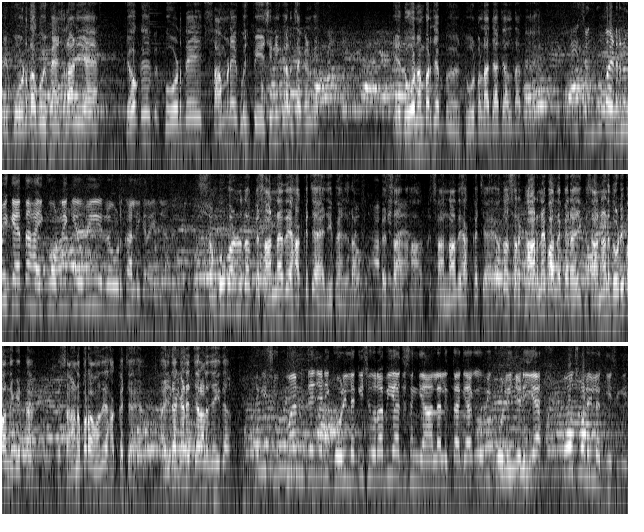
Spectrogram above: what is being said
ਵੀ ਕੋਰਟ ਦਾ ਕੋਈ ਫੈਸਲਾ ਨਹੀਂ ਆਇਆ ਕਿਉਂਕਿ ਕੋਰਟ ਦੇ ਸਾਹਮਣੇ ਕੁਝ ਪੇਸ਼ ਨਹੀਂ ਕਰ ਸਕਣਗੇ। ਇਹ ਦੋ ਨੰਬਰ 'ਚ ਟੂਲ ਪਲਾਜ਼ਾ ਚੱਲਦਾ ਪਿਆ ਹੈ ਇਹ ਸੰਗੂ ਬਾਰਡਰ ਨੂੰ ਵੀ ਕਹਿਤਾ ਹਾਈ ਕੋਰਟ ਨੇ ਕਿ ਉਹ ਵੀ ਰੋਡ ਖਾਲੀ ਕਰਾਈ ਜਾਵੇ। ਉਹ ਸ਼ੰਭੂ ਬੰਨ ਤਾਂ ਕਿਸਾਨਾਂ ਦੇ ਹੱਕ 'ਚ ਹੈ ਜੀ ਫੈਸਲਾ ਉਹ। ਕਿਸਾਨ ਹਾਂ। ਕਿਸਾਨਾਂ ਦੇ ਹੱਕ 'ਚ ਹੈ। ਉਹ ਤਾਂ ਸਰਕਾਰ ਨੇ ਬੰਦ ਕਰਿਆ ਜੀ ਕਿਸਾਨਾਂ ਨੇ ਥੋੜੀ ਬੰਦ ਕੀਤਾ। ਕਿਸਾਨ ਭਰਾਵਾਂ ਦੇ ਹੱਕ 'ਚ ਆਇਆ ਅਸੀਂ ਤਾਂ ਕਹਿੰਦੇ ਚੱਲਣਾ ਚਾਹੀਦਾ। ਲੇਕਿਨ ਸ਼ੁਭਮਨ ਤੇ ਜਿਹੜੀ ਗੋਲੀ ਲੱਗੀ ਸੀ ਉਹਦਾ ਵੀ ਅੱਜ ਸੰਗਿਆਨ ਲੈ ਲਿੱਤਾ ਗਿਆ ਕਿ ਉਹ ਵੀ ਗੋਲੀ ਜਿਹੜੀ ਹੈ ਪੁਲਿਸ ਵਾਲੀ ਲੱਗੀ ਸੀਗੀ।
